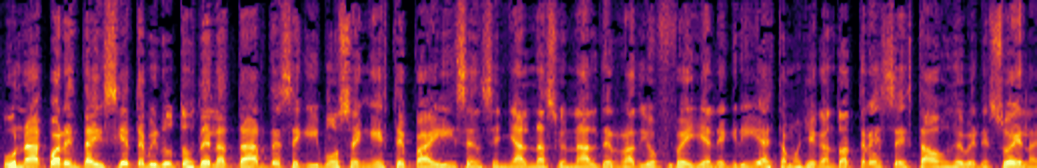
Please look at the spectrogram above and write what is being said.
Una 47 minutos de la tarde, seguimos en este país en señal nacional de Radio Fe y Alegría. Estamos llegando a 13 estados de Venezuela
